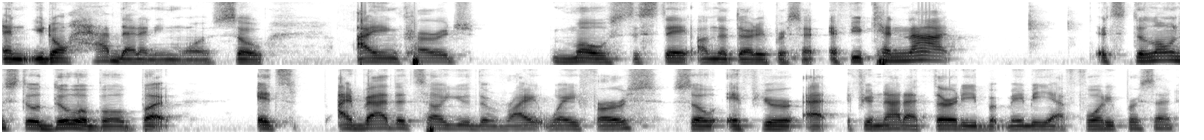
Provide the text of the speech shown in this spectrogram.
and you don't have that anymore. So, I encourage most to stay under 30%. If you cannot, it's the loan is still doable, but it's I'd rather tell you the right way first. So if you're at if you're not at 30, but maybe at 40%,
